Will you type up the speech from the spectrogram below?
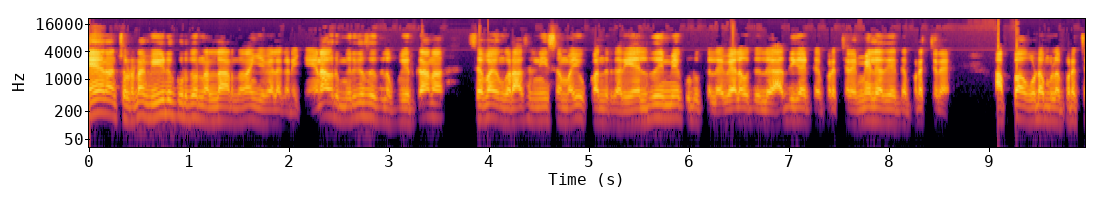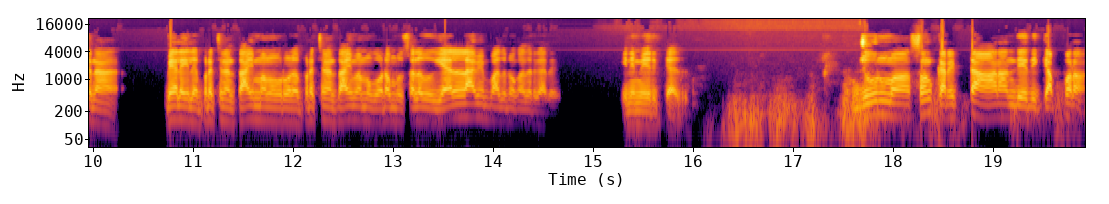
ஏன் நான் சொல்றேன்னா வீடு கொடுத்தோம் நல்லா இருந்தா தான் இங்க வேலை கிடைக்கும். ஏன்னா அவர் மிருகசத்துல போயிருக்கா. ஆனா செவ்வாய் உங்க ராசியில் நீசமாயி உட்காந்துருக்காரு எதுவுமே கொடுக்கல. வேலை உதவி அதிகாரிட்ட பிரச்சனை மேல் அதிகாரிட்ட பிரச்சனை அப்பா உடம்புல பிரச்சனை வேலையில பிரச்சனை தாய் மாமா உறவுல பிரச்சனை தாய் மாமாக்கு உடம்பு செலவு எல்லாமே பார்த்துட்டு உட்காந்துருக்காரு இனிமே இருக்காது. ஜூன் மாசம் கரெக்டா ஆறாம் தேதிக்கு அப்புறம்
